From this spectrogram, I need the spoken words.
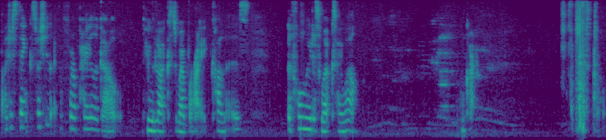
But I just think, especially like for a paler girl who likes to wear bright colours, the formula just works so well. Okay. Pop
